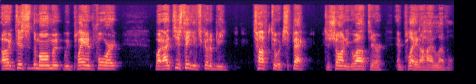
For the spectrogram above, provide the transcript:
all right, this is the moment we planned for it. But I just think it's going to be tough to expect Deshaun to go out there and play at a high level.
